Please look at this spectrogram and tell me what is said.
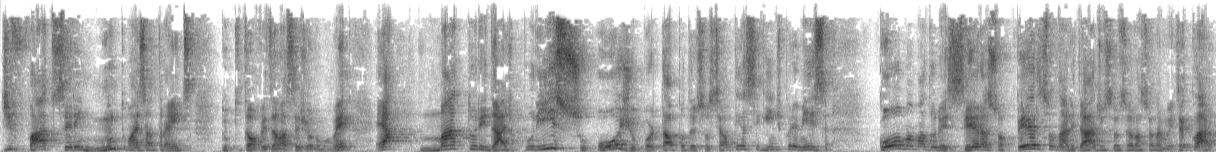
de fato serem muito mais atraentes do que talvez elas sejam no momento é a maturidade. Por isso, hoje o portal Poder Social tem a seguinte premissa: como amadurecer a sua personalidade e os seus relacionamentos. É claro,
